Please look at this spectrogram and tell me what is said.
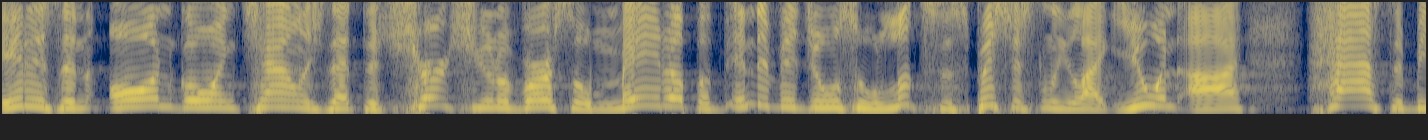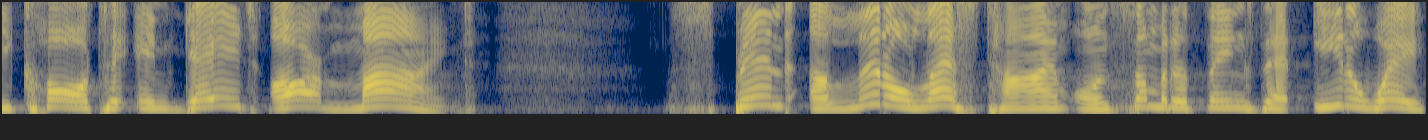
It is an ongoing challenge that the church universal, made up of individuals who look suspiciously like you and I, has to be called to engage our mind Spend a little less time on some of the things that eat away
